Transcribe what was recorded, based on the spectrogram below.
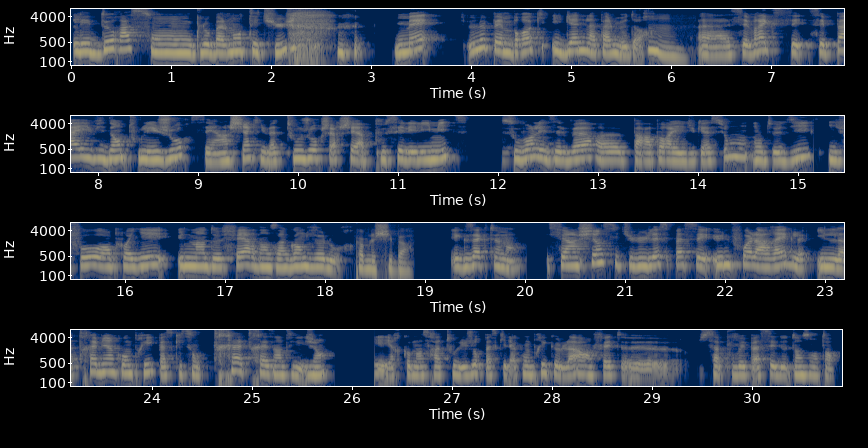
Les deux races sont globalement têtues, mais le Pembroke, il gagne la palme d'or. Hmm. Euh, c'est vrai que c'est pas évident tous les jours. C'est un chien qui va toujours chercher à pousser les limites. Souvent, les éleveurs, euh, par rapport à l'éducation, on te dit il faut employer une main de fer dans un gant de velours. Comme le Shiba. Exactement. C'est un chien, si tu lui laisses passer une fois la règle, il l'a très bien compris parce qu'ils sont très très intelligents. Et il recommencera tous les jours parce qu'il a compris que là, en fait, euh, ça pouvait passer de temps en temps.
